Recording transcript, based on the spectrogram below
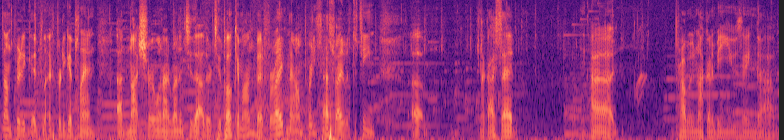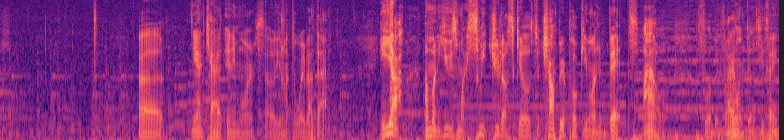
sounds pretty good pretty good plan uh, not sure when I run into the other two Pokemon but for right now I'm pretty satisfied with the team um, like I said, uh, probably not going to be using uh, uh, Nyancat anymore, so you don't have to worry about that. Yeah, I'm going to use my sweet judo skills to chop your Pokemon to bits. Wow, it's a little bit violent, don't you think?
